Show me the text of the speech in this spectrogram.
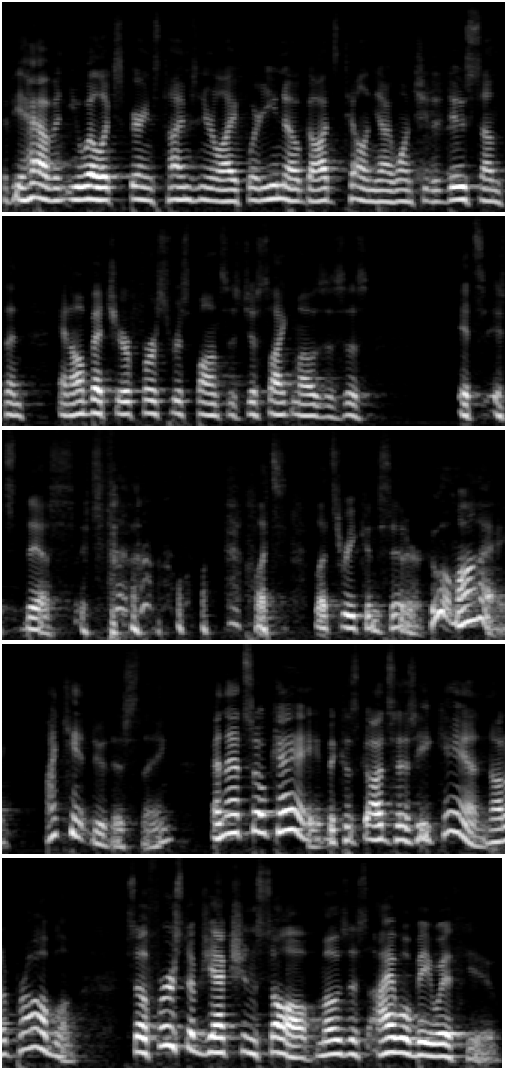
if you haven't, you will experience times in your life where you know God's telling you, I want you to do something. And I'll bet your first response is just like Moses's It's, it's this. It's the let's, let's reconsider. Who am I? I can't do this thing. And that's okay because God says He can, not a problem. So, first objection solved Moses, I will be with you.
